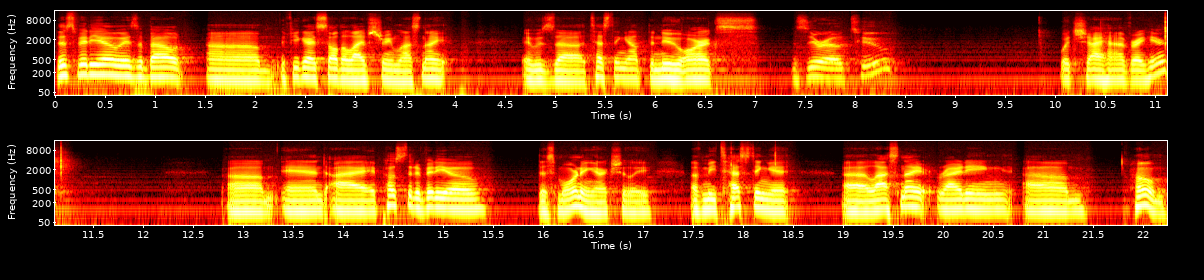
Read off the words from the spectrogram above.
this video is about, um, if you guys saw the live stream last night, it was uh, testing out the new RX 02, which I have right here. Um, and I posted a video this morning actually of me testing it uh, last night riding um, home.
